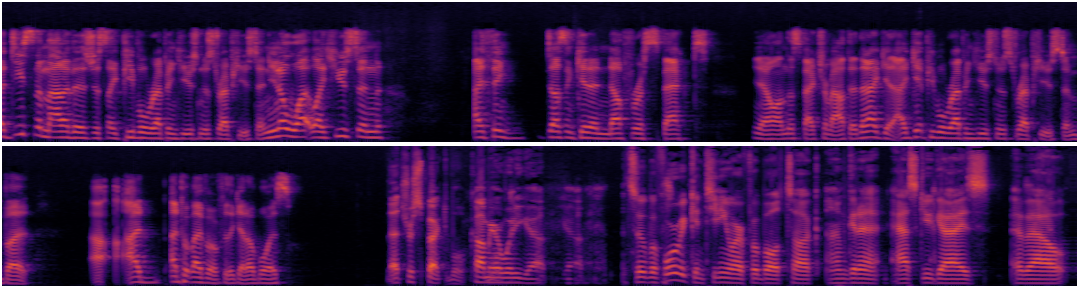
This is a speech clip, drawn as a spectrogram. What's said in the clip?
a decent amount of it is just like people repping Houston, just rep Houston. You know what? Like Houston, I think doesn't get enough respect, you know, on the spectrum out there. That I get. I get people repping Houston just to rep Houston, but I, I'd I'd put my vote for the Geto Boys. That's respectable. Kamir, what do you got? So before we continue our football talk, I'm gonna ask you guys about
